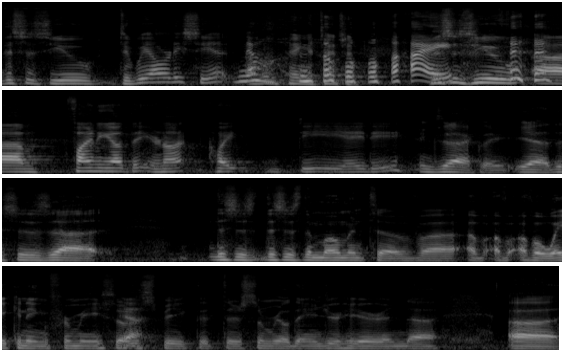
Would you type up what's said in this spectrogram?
this is you. Did we already see it? No, wasn't paying attention. why? This is you um, finding out that you're not quite DEAD. Exactly. Yeah. This is. Uh, this is this is the moment of, uh, of, of, of awakening for me, so Yeah. to speak. That there's some real danger here, and uh,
